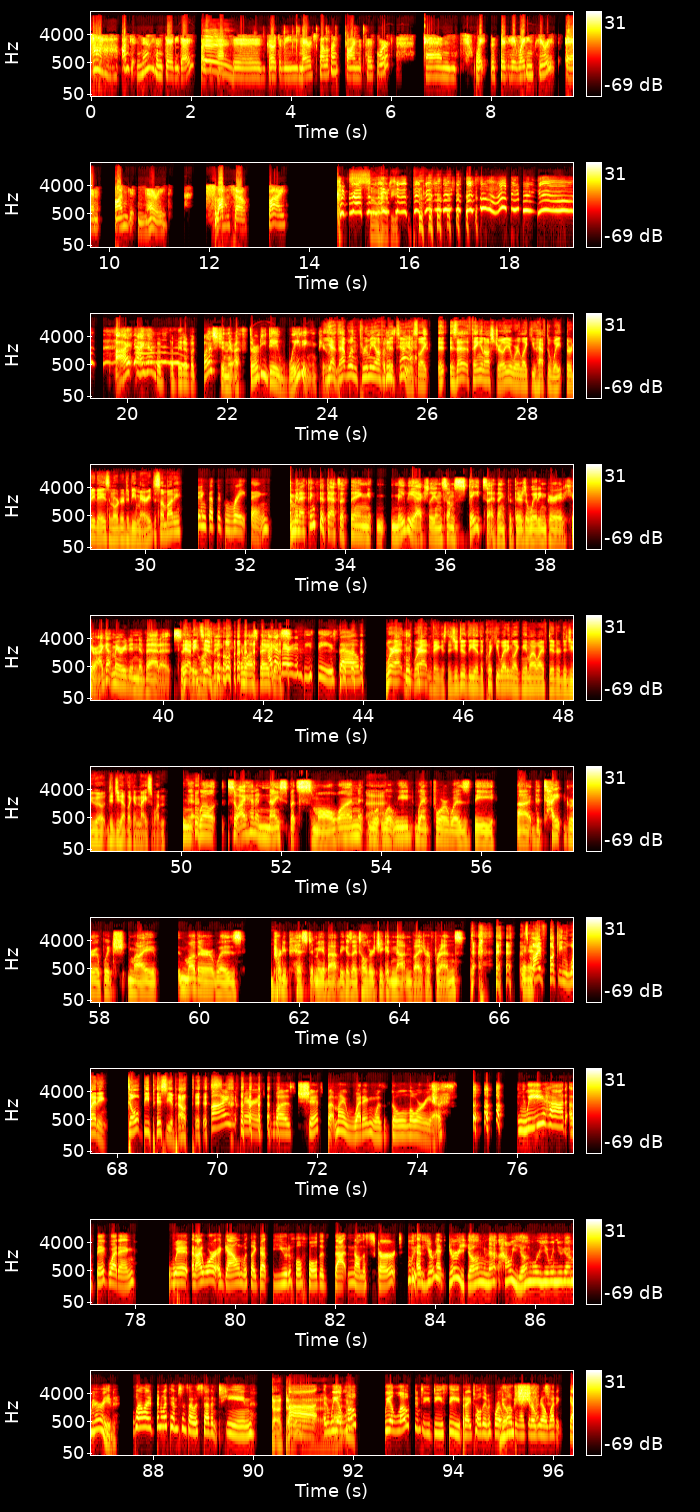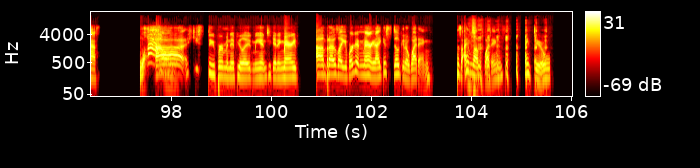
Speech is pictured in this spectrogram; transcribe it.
ah, I'm getting married in 30 days. I just have to go to the marriage celebrant, sign the paperwork, and wait the 30 day waiting period. And I'm getting married. Love the show. Bye. Congratulations! Congratulations! I'm so happy for you. I I have a, a bit of a question there. A 30 day waiting period. Yeah, that one threw me off What a bit is too. It's like, is that a thing in Australia where like you have to wait 30 days in order to be married to somebody? I think that's a great thing. I mean, I think that that's a thing. Maybe actually in some states, I think that there's a waiting period here. I got married in Nevada. So yeah, in me Las too. Ve- in Las Vegas. I got married in DC, so we're at we're at in Vegas. Did you do the uh, the quickie wedding like me and my wife did, or did you go, did you have like a nice one? Well, so I had a nice but small one. W- Ah. what we went for was the uh, the tight group, which my mother was pretty pissed at me about because I told her she could not invite her friends. it's Yeah. my fucking wedding. Don't be pissy about this. my marriage was shit, but my wedding was glorious. we had a big wedding with, and I wore a gown with like that beautiful folded satin on the skirt. Wait, And- you're and- you're young now. How young were you when you got married? Well, I'd been with him since I was 17. Dun, dun, Uh, and we eloped. We eloped into DC, but I told him if we're No eloping, I get a real wedding. Yes. Wow. Uh, he super manipulated me into getting married. Um, but I was like, if we're getting married, I can still get a wedding because I love weddings. I do.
